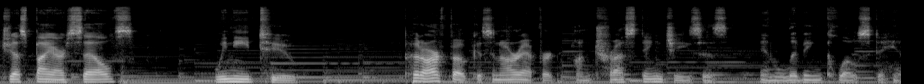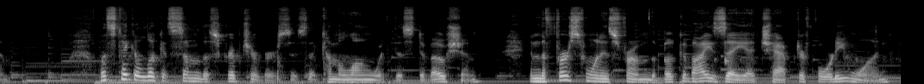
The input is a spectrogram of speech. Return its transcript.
just by ourselves, we need to put our focus and our effort on trusting Jesus and living close to Him. Let's take a look at some of the scripture verses that come along with this devotion. And the first one is from the book of Isaiah, chapter 41.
